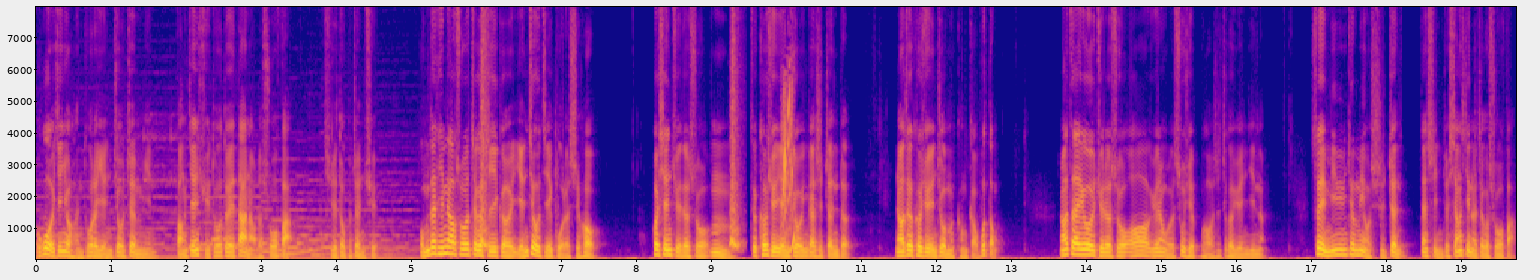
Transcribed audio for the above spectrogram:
不过已经有很多的研究证明，坊间许多对大脑的说法其实都不正确。我们在听到说这个是一个研究结果的时候，会先觉得说，嗯，这科学研究应该是真的。然后这个科学研究我们可能搞不懂。然后再又会觉得说，哦，原来我的数学不好是这个原因呢，所以明明就没有实证，但是你就相信了这个说法，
